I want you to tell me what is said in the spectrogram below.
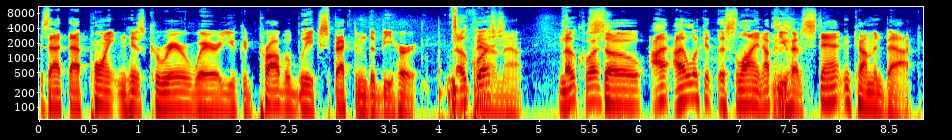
is at that point in his career where you could probably expect him to be hurt. No a fair question. amount. no question. So I, I look at this lineup. You have Stanton coming back.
